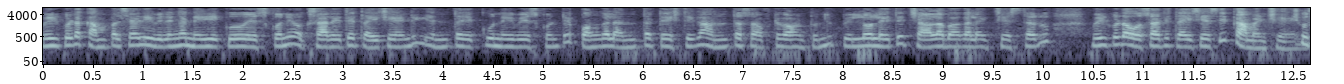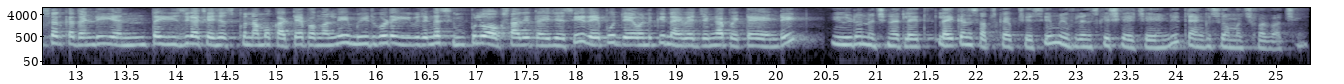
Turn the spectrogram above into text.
మీరు కూడా కంపల్సరీ ఈ విధంగా నెయ్యి ఎక్కువ వేసుకొని ఒకసారి అయితే ట్రై చేయండి. ఎంత ఎక్కువ నెయ్యి వేసుకుంటే పొంగల్ అంత టేస్టీగా అంత సాఫ్ట్గా ఉంటుంది. పిల్లోళ్ళు అయితే చాలా బాగా లైక్ చేస్తారు. మీరు కూడా ఒకసారి ట్రై చేసి కామెంట్ చేయండి. చూసారు కదండి ఎంత ఈజీగా చేసేసుకున్నామో కట్టే పొంగల్ని. మీరు కూడా ఈ విధంగా సింపుల్గా ఒకసారి ట్రై చేసి రేపు దేవునికి నైవేద్యంగా పెట్టేయండి. ఈ వీడియో నచ్చినట్లయితే లైక్ అండ్ సబ్స్క్రైబ్ చేసి మీ ఫ్రెండ్స్కి షేర్ చేయండి. Thank you so much for watching.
